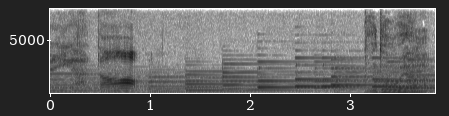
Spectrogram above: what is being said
りがとう。ぶどうや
